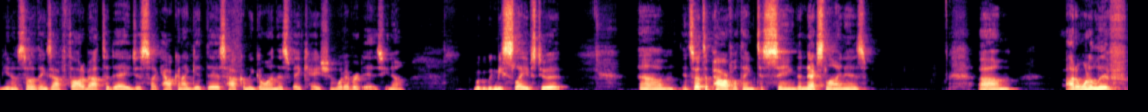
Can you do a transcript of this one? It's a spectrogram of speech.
you know, some of the things I've thought about today, just like how can I get this? How can we go on this vacation? Whatever it is, you know we, we can be slaves to it. Um, and so that's a powerful thing to sing. The next line is, um, I don't want to live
